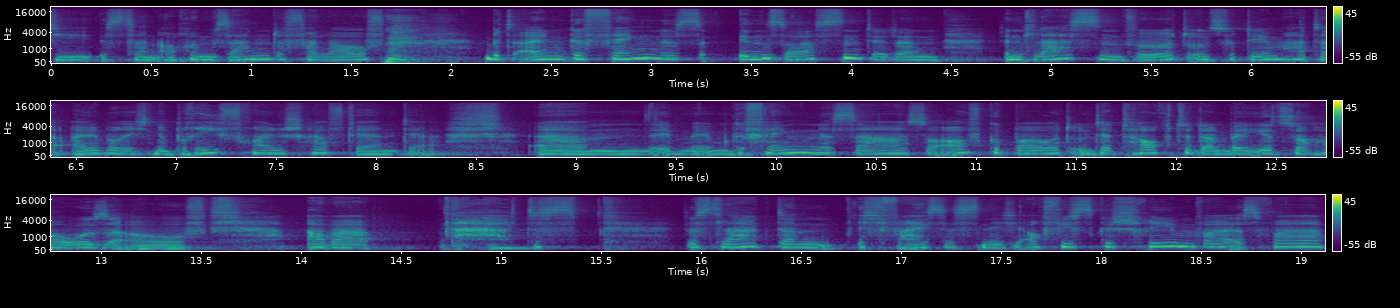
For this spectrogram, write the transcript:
die ist dann auch im Sande verlaufen, mit einem Gefängnisinsassen, der dann entlassen wird. Und zudem hatte Alberich eine Brieffreundschaft, während der ähm, eben im Gefängnis saß, so aufgebaut. Und der tauchte dann bei ihr zu Hause auf. Aber ah, das, das lag dann, ich weiß es nicht, auch wie es geschrieben war, es war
